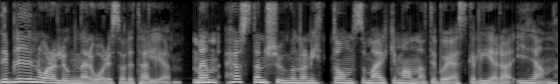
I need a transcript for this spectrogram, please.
Det blir några lugnare år i Södertälje, men hösten 2019 så märker man att det börjar eskalera igen.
